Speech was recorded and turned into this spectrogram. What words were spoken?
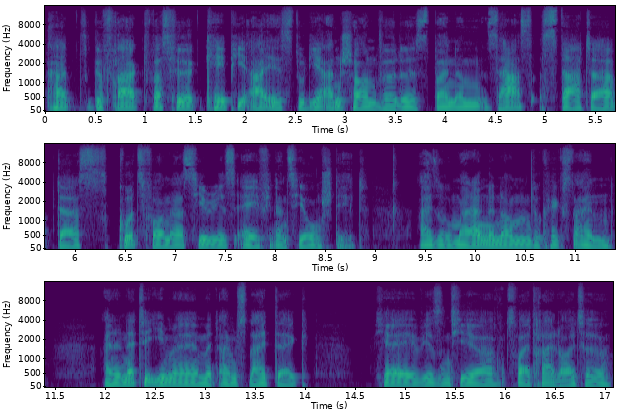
hat gefragt, was für KPIs du dir anschauen würdest bei einem SaaS-Startup, das kurz vor einer Series A Finanzierung steht. Also mal angenommen, du kriegst ein, eine nette E-Mail mit einem Slide Deck. Hey, wir sind hier zwei, drei Leute,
